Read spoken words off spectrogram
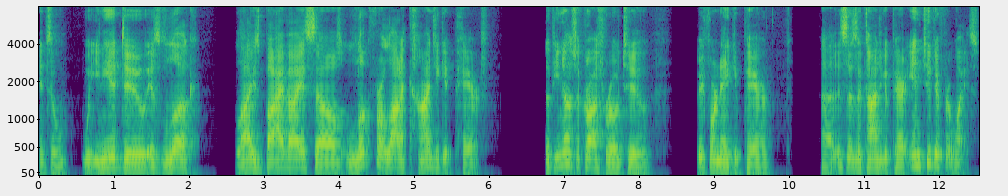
And so what you need to do is look lies by by cells, look for a lot of conjugate pairs. So if you notice across row two, three, four naked pair, uh, this is a conjugate pair in two different ways.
